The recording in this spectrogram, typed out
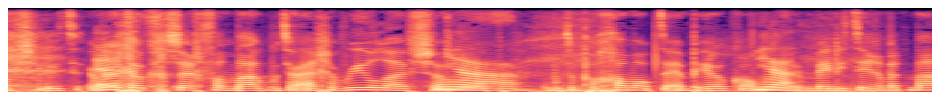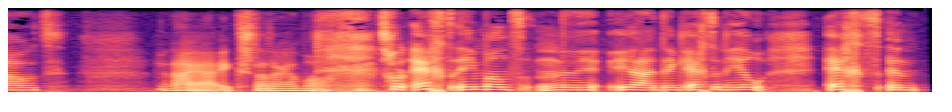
absoluut. Er Echt? werd ook gezegd van Mout moet haar eigen real life zo. Ja, moet een programma op de NPO komen. Ja. Mediteren met Mout. Nou ja, ik sta er helemaal achter. Het is gewoon echt iemand, ja, ik denk echt een heel echt en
